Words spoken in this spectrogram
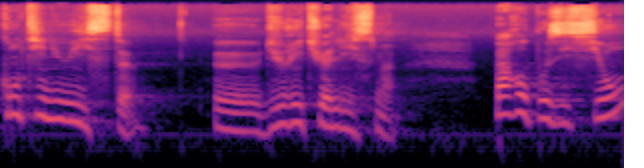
continuiste du ritualisme, par opposition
